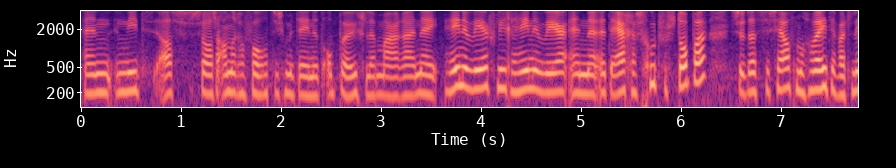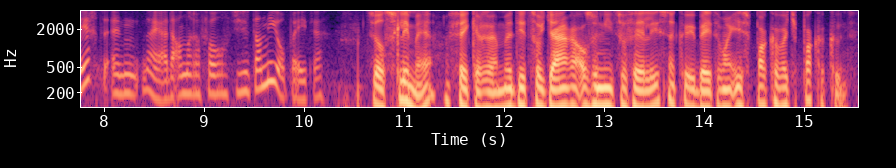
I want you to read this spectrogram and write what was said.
En niet als, zoals andere vogeltjes meteen het oppeuzelen. Maar eh, nee, heen en weer vliegen, heen en weer. En eh, het ergens goed verstoppen. Zodat ze zelf nog weten het ligt. En nou ja, de andere vogeltjes het dan niet opeten. Het is wel slim, hè? Zeker eh, met dit soort jaren, als er niet zoveel is, dan kun je beter maar eerst pakken wat je pakken kunt.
